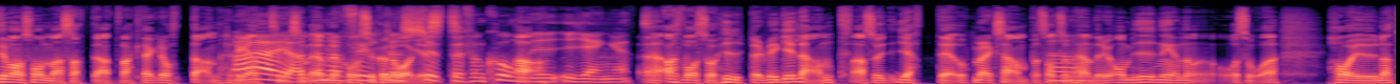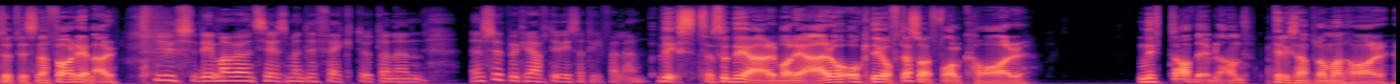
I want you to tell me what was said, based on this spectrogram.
Det var en sån man satte att vakta grottan, rent ja, ja, liksom, den har fyllt en evolutionspsykologiskt. superfunktion Ja. i, i gänget. Eh, Att vara så hypervigilant, alltså jätteuppmärksam på sånt som händer i omgivningen och, och så, har ju naturligtvis sina fördelar. Just det, man behöver inte se det som en defekt utan en, en superkraft i vissa tillfällen. Visst, så det är vad det är och, och det är ofta så att folk har nytta av det ibland. Till exempel om man har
